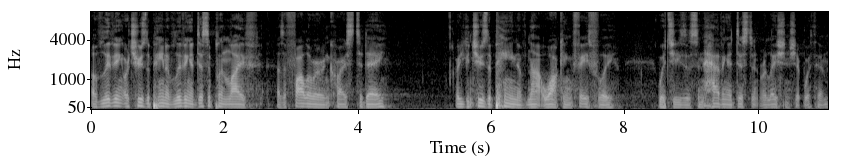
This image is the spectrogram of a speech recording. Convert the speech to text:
of living, or choose the pain of living a disciplined life as a follower in Christ today, or you can choose the pain of not walking faithfully with Jesus and having a distant relationship with Him.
